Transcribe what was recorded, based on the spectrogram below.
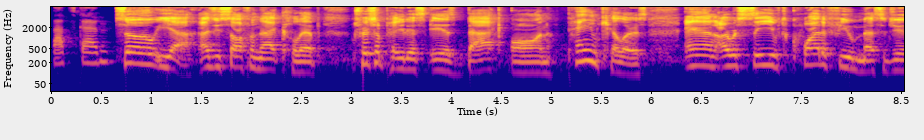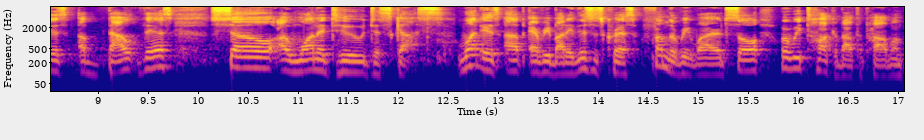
that's good. So yeah, as you saw from that clip, Trisha Paytas is back on painkillers and I received quite a few messages about this, so I wanted to discuss. What is up everybody? This is Chris from The Rewired Soul where we talk about the problem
